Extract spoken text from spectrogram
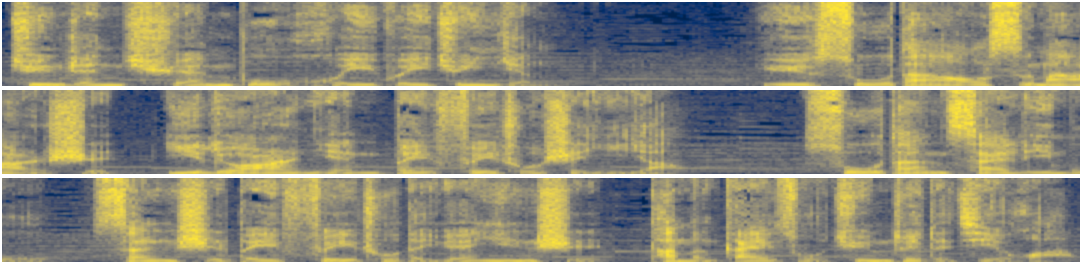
军人全部回归军营。与苏丹奥斯曼二世一六二年被废除时一样，苏丹塞利姆三世被废除的原因是他们改组军队的计划。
